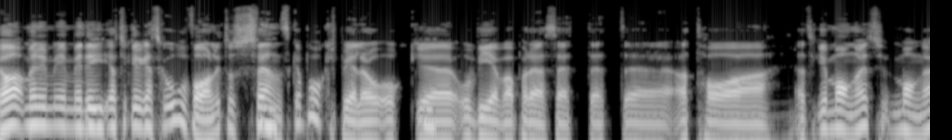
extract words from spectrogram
Ja, men, men det, jag tycker det är ganska ovanligt hos svenska pokerspelare och, Mm. eh, och veva på det här sättet. Att ha... Jag tycker många, många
